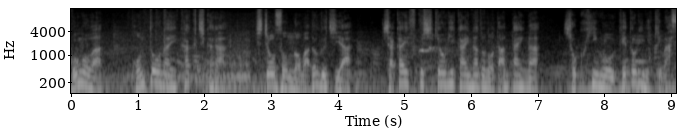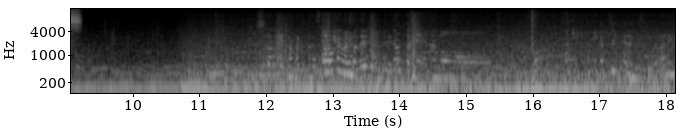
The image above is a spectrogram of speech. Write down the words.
午後は本島内各地から市町村の窓口や社会福祉協議会などの団体が食品を受け取りに来ます頑張ってください。わかりました。大丈夫です。なんかね、あのー、カニカニがついてるんですけど、あれに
